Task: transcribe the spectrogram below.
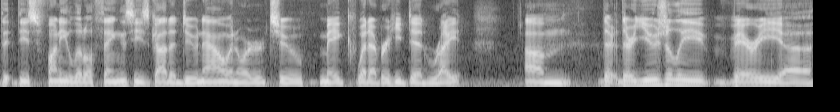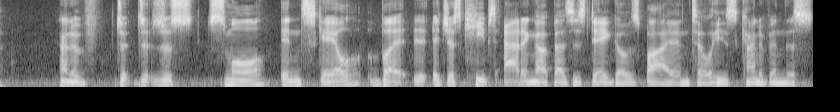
th- these funny little things he's got to do now in order to make whatever he did right. Um, they're they're usually very uh, kind of j- j- just small in scale, but it, it just keeps adding up as his day goes by until he's kind of in this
